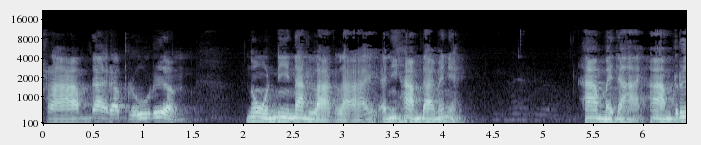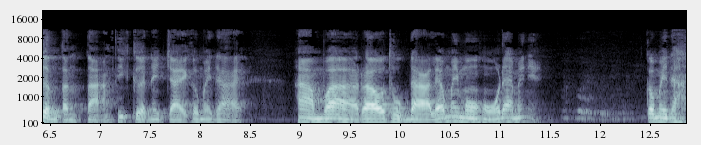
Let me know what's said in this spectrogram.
คราม ได้รับรู้เรื่อง นู่นนี่นั่นหลากหลาย อันนี้ห้ามได้ไหมเนี่ย ห้ามไม่ได้ ห้ามเรื่องต่างๆ ที่เกิดในใจก็ไม่ได้ ห้ามว่าเราถูกด่าแล้วไม่โมโหได้ไหมเนี่ย ก็ไม่ได้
